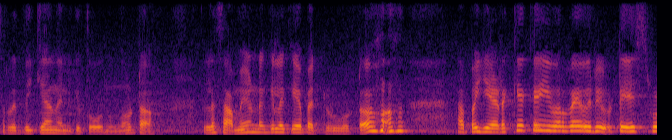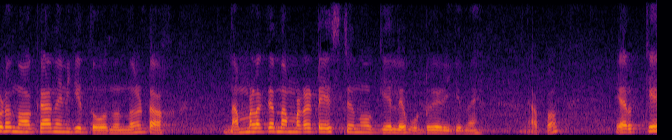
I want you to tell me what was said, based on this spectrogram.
ശ്രദ്ധിക്കാമെന്ന് എനിക്ക് തോന്നുന്നു കേട്ടോ. അല്ല സമയമുണ്ടെങ്കിലൊക്കെ പറ്റുള്ളൂ കേട്ടോ. അപ്പോൾ ഇടയ്ക്കൊക്കെ ഇവരുടെ ഒരു ടേസ്റ്റ് കൂടെ നോക്കാമെന്ന് എനിക്ക് തോന്നുന്നു കേട്ടോ. നമ്മളൊക്കെ നമ്മുടെ ടേസ്റ്റ് നോക്കിയല്ലേ ഫുഡ് കഴിക്കുന്നത് അപ്പം ഇറക്കെ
